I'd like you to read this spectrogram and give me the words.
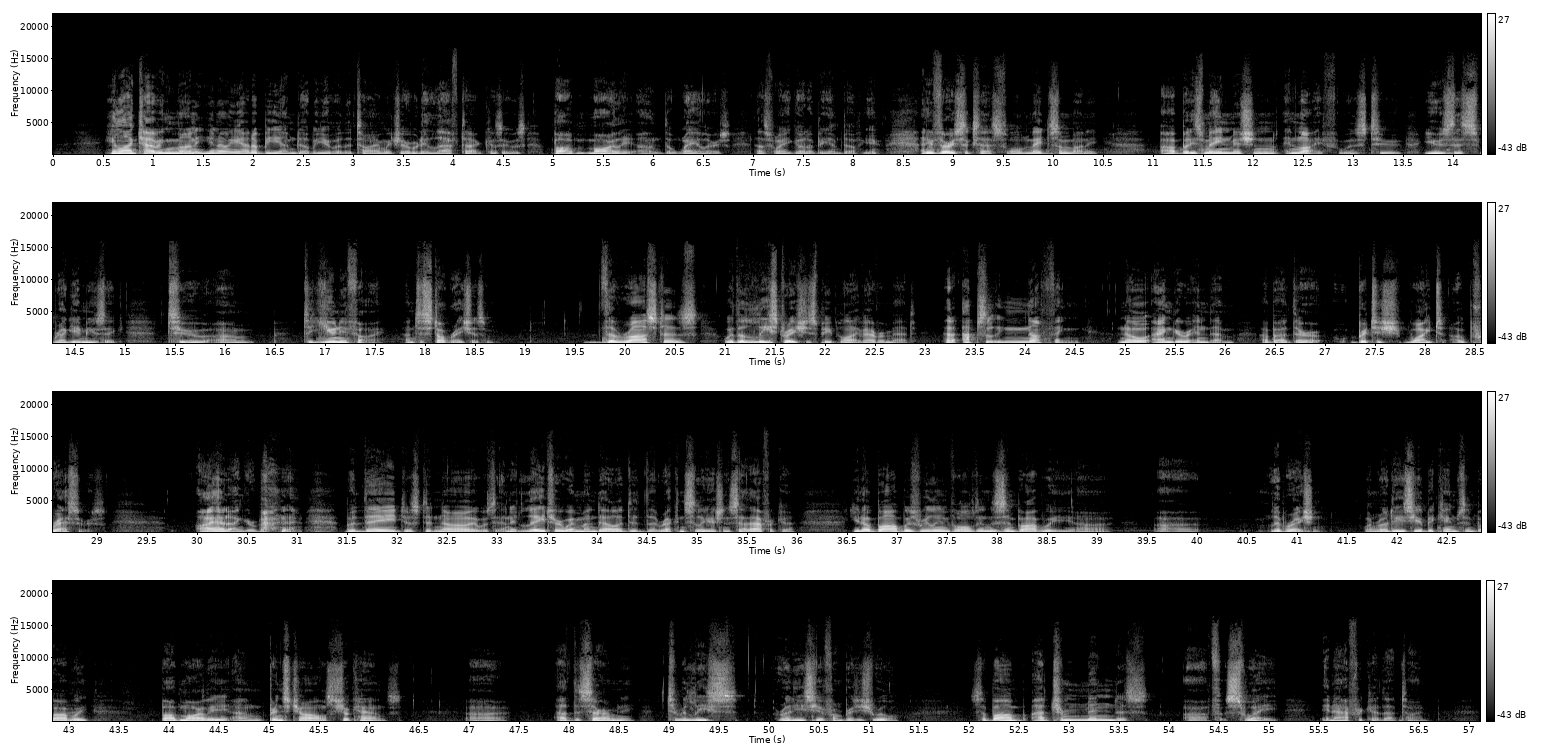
He liked having money. You know, he had a BMW at the time, which everybody laughed at because it was Bob Marley and the Wailers. That's why he got a BMW. And he was very successful, made some money. Uh, but his main mission in life was to use this reggae music to, um, to unify and to stop racism. The Rastas were the least racist people I've ever met. Had absolutely nothing, no anger in them about their British white oppressors. I had anger about it, but they just didn't know it was. And it, later, when Mandela did the reconciliation in South Africa, you know, Bob was really involved in the Zimbabwe uh, uh, liberation. When Rhodesia became Zimbabwe, mm-hmm. Bob Marley and Prince Charles shook hands uh, at the ceremony to release Rhodesia from British rule. So Bob had tremendous uh, sway in Africa at that time,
